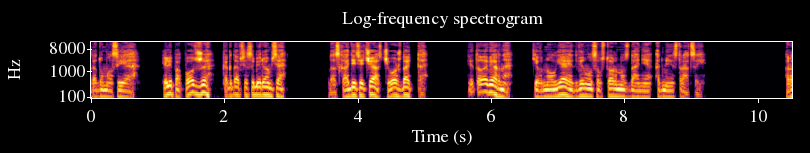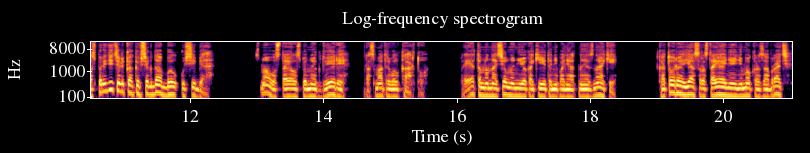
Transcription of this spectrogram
задумался я. Или попозже, когда все соберемся. Да сходи сейчас, чего ждать-то? И то верно, кивнул я и двинулся в сторону здания администрации. Распорядитель, как и всегда, был у себя. Снова стоял спиной к двери, рассматривал карту. При этом наносил на нее какие-то непонятные знаки, которые я с расстояния не мог разобрать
